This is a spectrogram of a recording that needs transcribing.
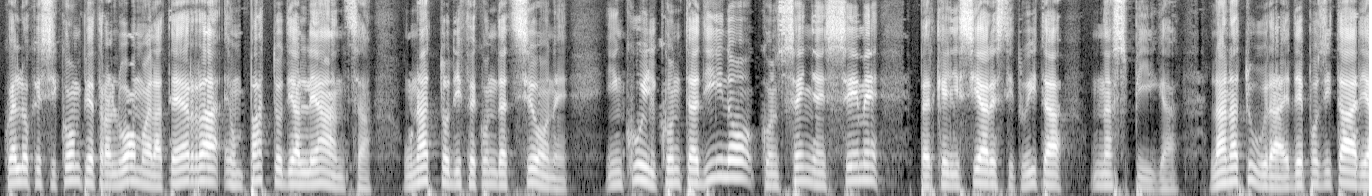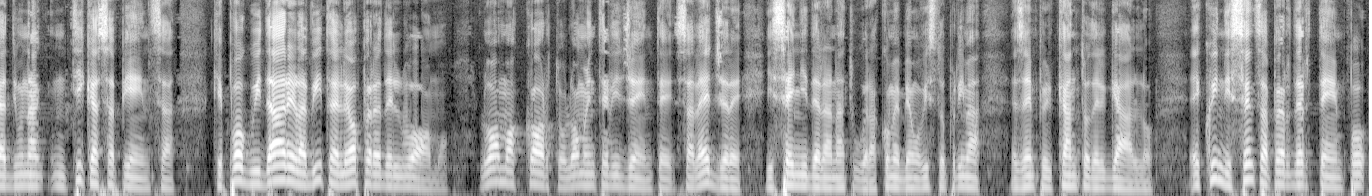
Quello che si compie tra l'uomo e la terra è un patto di alleanza, un atto di fecondazione in cui il contadino consegna il seme perché gli sia restituita una spiga. La natura è depositaria di un'antica sapienza che può guidare la vita e le opere dell'uomo. L'uomo accorto, l'uomo intelligente sa leggere i segni della natura, come abbiamo visto prima, esempio il canto del gallo, e quindi senza perdere tempo,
